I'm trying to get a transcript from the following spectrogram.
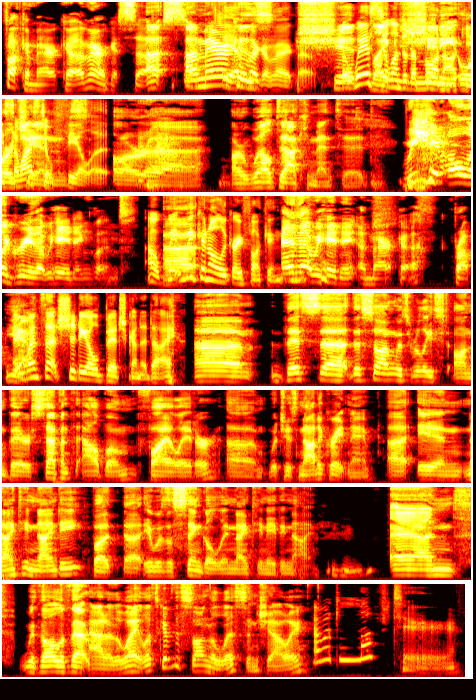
fuck America. America Uh, sucks. America's Yeah, fuck America. shit, But we're still like, under the monarchy, so I still feel it. Are uh, are well documented. we can all agree that we hate England Oh, we, uh, we can all agree fucking. and that we hate America. Probably. Yeah. And when's that shitty old bitch gonna die? Um, this uh, this song was released on their seventh album, Violator, um, which is not a great name, uh, in 1990, but uh, it was a single in 1989. Mhm. And with all of that out of the way, let's give the song a listen, shall we? I would love to.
